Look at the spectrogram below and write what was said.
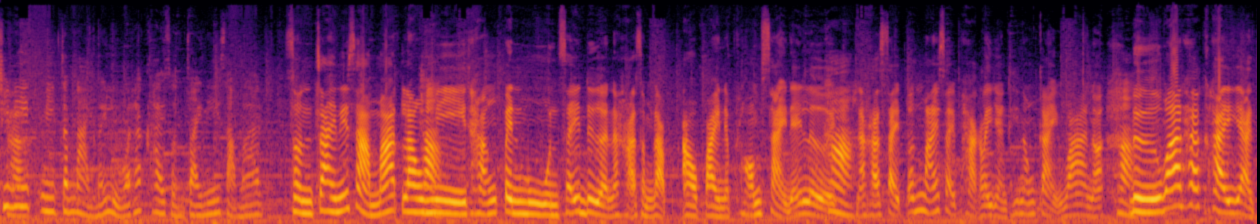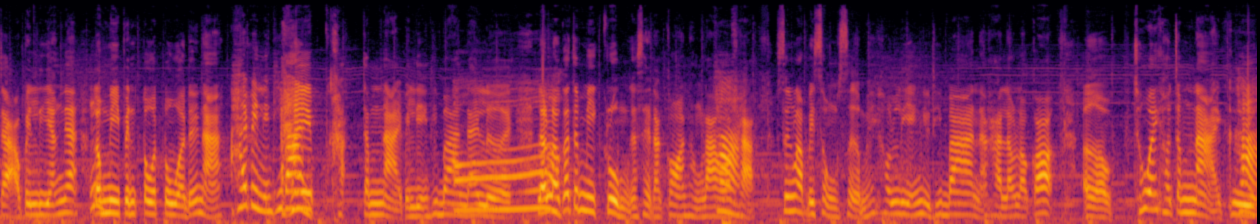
ที่ค่ะนี่มีจำหน่ายไหมหรือว่าถ้าใครสนใจนี่สามารถ สนใจนี่สามารถเราค่ะมีทั้งเป็นมูลไส้เดือนนะคะสำหรับเอาไปเนี่ยพร้อมใส่ได้เลยค่ะนะคะ ใส่ต้นไม้ใส่ผักอะไรอย่างที่น้องไก่ว่าเนาะค่ะหรือว่าถ้าใครอยากจะเอาไปเลี้ยงเนี่ยเรามีเป็นตัวตัวๆด้วยนะ ให้ไปเลี้ยงที่บ้าน ให้ค่ะจำหน่ายไปเลี้ยงที่บ้านอ๋อได้เลยแล้วเราก็จะมีกลุ่มเกษตรกรของเราค่ะอะค่ะ ซึ่งเราไปส่งเสริมให้เขาเลี้ยงอยู่ที่บ้านนะคะ แล้วเราก็เอ่อช่วยเขาจำหน่ายคือ ค่ะ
